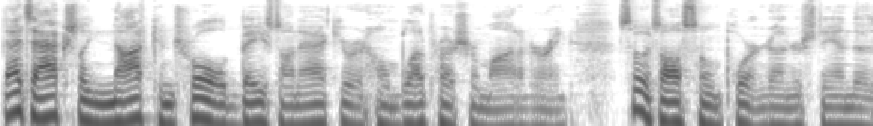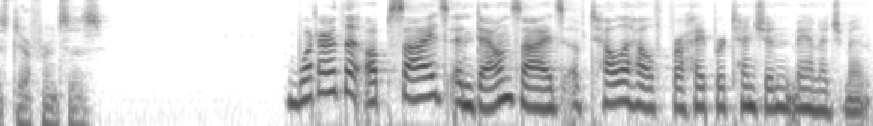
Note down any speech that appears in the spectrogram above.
that's actually not controlled based on accurate home blood pressure monitoring. So it's also important to understand those differences. What are the upsides and downsides of telehealth for hypertension management?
